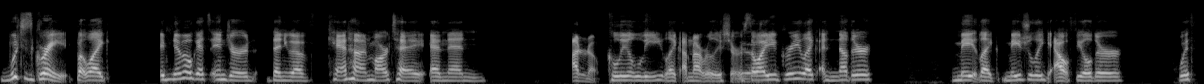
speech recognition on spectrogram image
which is great, but like if Nimmo gets injured, then you have Canha and Marte, and then I don't know Khalil Lee. Like I'm not really sure. So I agree. Like another, ma- like major league outfielder with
